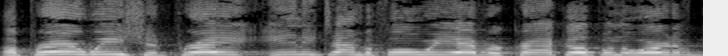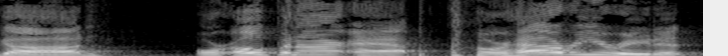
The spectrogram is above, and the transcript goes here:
A prayer we should pray anytime before we ever crack open the Word of God or open our app or however you read it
